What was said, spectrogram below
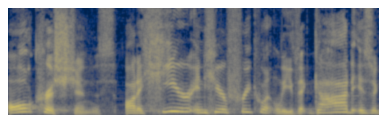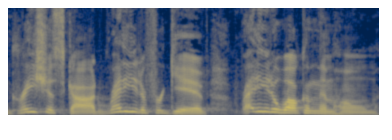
All Christians ought to hear and hear frequently that God is a gracious God, ready to forgive, ready to welcome them home.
